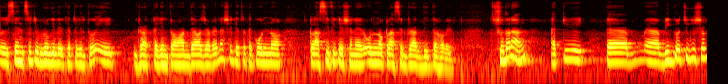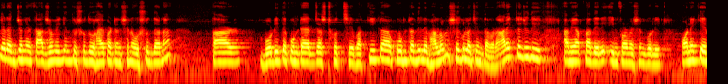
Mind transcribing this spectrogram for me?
ওই সেন্সিটিভ রোগীদের ক্ষেত্রে কিন্তু এই ড্রাগটা কিন্তু আমার দেওয়া যাবে না। সেক্ষেত্রে তাকে অন্য ক্লাসিফিকেশনের অন্য ক্লাসের ড্রাগ দিতে হবে। সুতরাং, একটি বিজ্ঞ চিকিৎসকের একজনের কাজ হবে কিন্তু শুধু হাইপারটেনশনের ওষুধ দেওয়া না। তার বডিতে কোনটা অ্যাডজাস্ট হচ্ছে বা কী কোনটা দিলে ভালো হবে সেগুলো চিন্তা করা। আরেকটা যদি আমি আপনাদের ইনফরমেশন বলি, অনেকের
